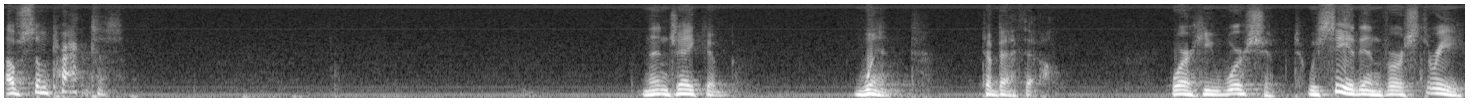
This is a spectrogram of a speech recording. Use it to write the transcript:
of some practice. And then Jacob went to Bethel, where he worshiped. We see it in verse 3.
